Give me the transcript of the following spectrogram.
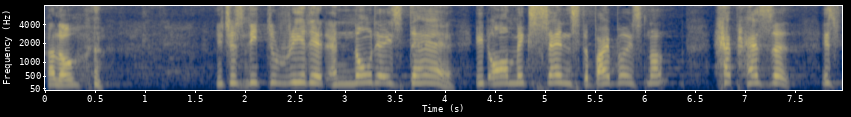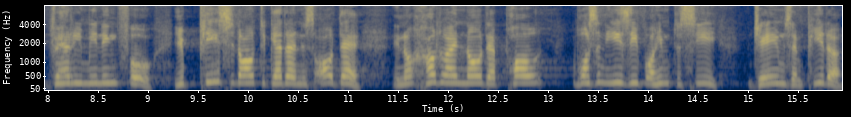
Hello? you just need to read it and know that it's there. It all makes sense. The Bible is not haphazard. It's very meaningful. You piece it all together and it's all there. You know, how do I know that Paul wasn't easy for him to see James and Peter?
